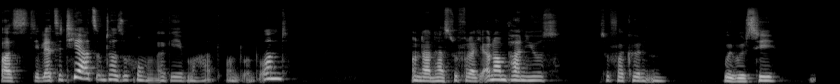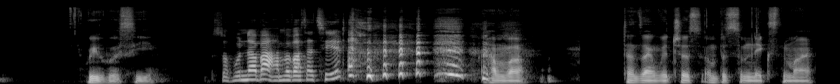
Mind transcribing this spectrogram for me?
was die letzte Tierarztuntersuchung ergeben hat und, und, und. Und dann hast du vielleicht auch noch ein paar News zu verkünden. We will see. We will see. Ist doch wunderbar. Haben wir was erzählt? Haben wir. Dann sagen wir Tschüss und bis zum nächsten Mal.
